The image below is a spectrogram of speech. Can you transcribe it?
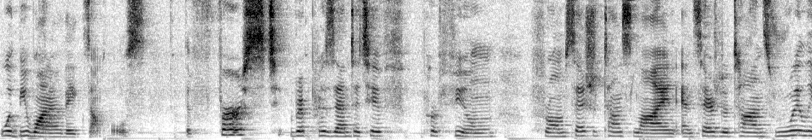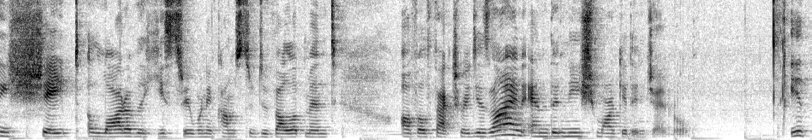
would be one of the examples. The first representative perfume from Serge Lutens line and Serge Lutens really shaped a lot of the history when it comes to development of olfactory design and the niche market in general. It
